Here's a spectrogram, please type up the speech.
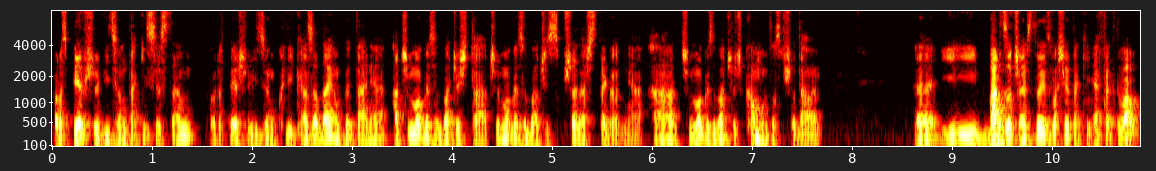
po raz pierwszy widzą taki system, po raz pierwszy widzą klika, zadają pytania, a czy mogę zobaczyć to, a czy mogę zobaczyć sprzedaż z tego dnia, a czy mogę zobaczyć komu to sprzedałem. I bardzo często jest właśnie taki efekt wow.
